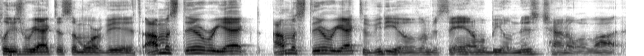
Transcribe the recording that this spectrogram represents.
please react to some more vids. I'ma still react. I'ma still react to videos. I'm just saying I'm gonna be on this channel a lot.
